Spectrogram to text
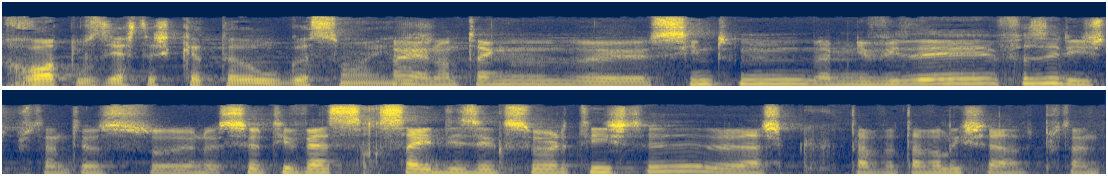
rótulos e estas catalogações? Eu não tenho. Sinto-me. A minha vida é fazer isto. Portanto, eu sou, se eu tivesse receio de dizer que sou artista, acho que estava, estava lixado. Portanto,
